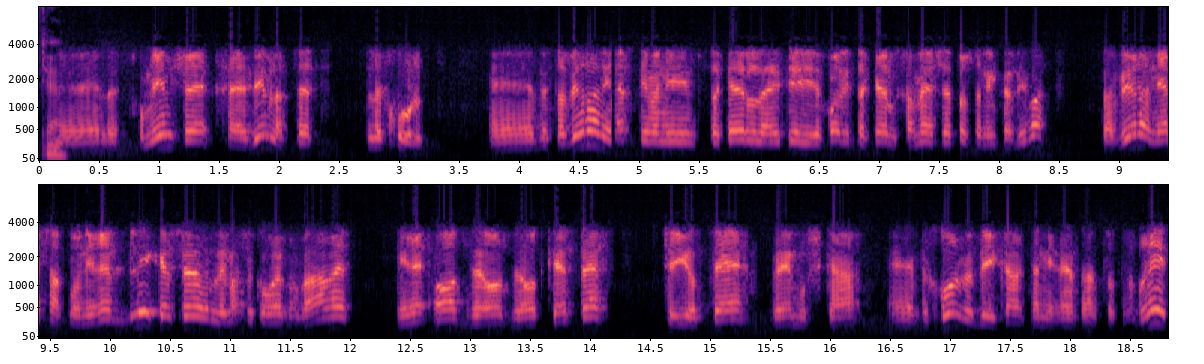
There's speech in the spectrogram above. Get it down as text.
כן. אה, לסכומים שחייבים לצאת לחו"ל. אה, וסביר להניח, אם אני מסתכל, הייתי יכול להסתכל חמש, עשר שנים קדימה, סביר להניח שאנחנו נראה בלי קשר למה שקורה פה בארץ, נראה עוד ועוד ועוד כסף שיוצא ומושקע אה, בחו"ל, ובעיקר כנראה בארצות הברית,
